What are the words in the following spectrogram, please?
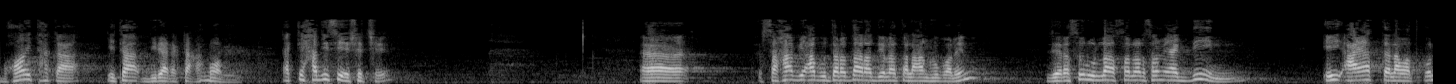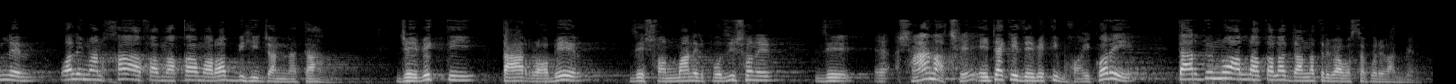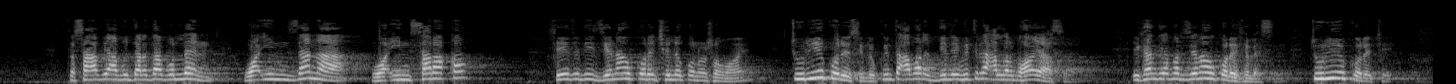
ভয় থাকা এটা বিরাট একটা আমল। একটি হাদিসে এসেছে সাহাবি আবু দারদা তালা আনহু বলেন যে রসুল উল্লাহ সাল্লাম একদিন এই আয়াত তেলাওয়াত করলেন অলিমান খাফা মাকাম রব্বিহি জান্নাতান। যে ব্যক্তি তার রবের যে সম্মানের পজিশনের যে শান আছে, এটাকে যে ব্যক্তি ভয় করে তার জন্য আল্লাহ তালা জান্নাতের ব্যবস্থা করে রাখবেন। তো সাহাবি আবু দারদা বললেন, ওয়া ইন জানা, ওয়া ইন সারাকা? সে যদি জেনাও করেছিল কোনো সময়, চুরিও করেছিল, কিন্তু আবার দিলের ভিতরে আল্লাহর ভয় আছে। এখান দিয়ে আবার জেনাও করে ফেলেছে, চুরিও করেছে।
